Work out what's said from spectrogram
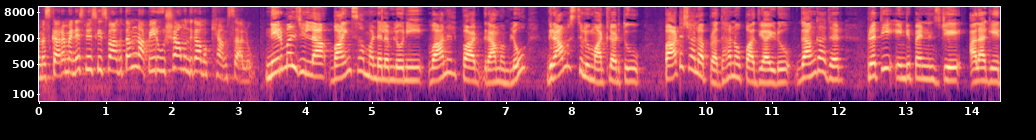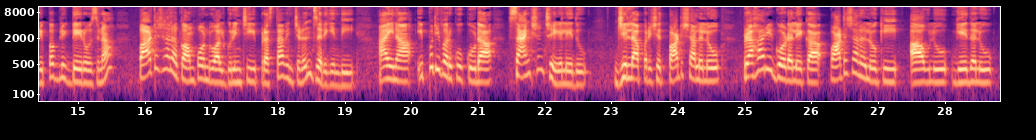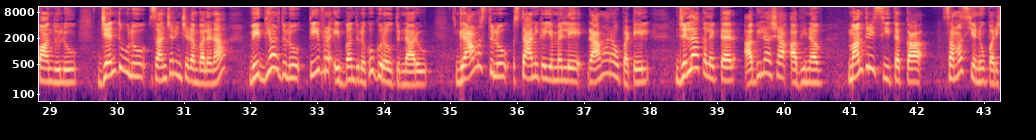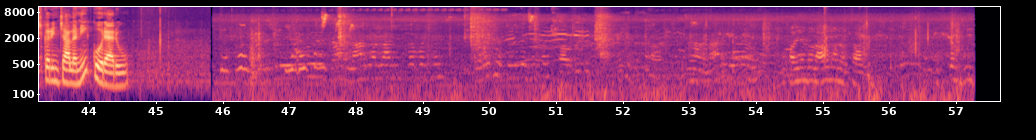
నమస్కారం. ఎన్ఎస్ న్యూస్కి స్వాగతం. నా పేరు ఉషా. ముందుగా ముఖ్యాంశాలు. నిర్మల్ జిల్లా బాయిన్సా మండలంలోని వానల్పాడ్ గ్రామంలో గ్రామస్తులు మాట్లాడుతూ పాఠశాల ప్రధానోపాధ్యాయుడు గంగాధర్ ప్రతి ఇండిపెండెన్స్ డే అలాగే రిపబ్లిక్ డే రోజున పాఠశాల కాంపౌండ్ వాల్ గురించి ప్రస్తావించడం జరిగింది. ఆయన ఇప్పటి వరకు కూడా శాంక్షన్ చేయలేదు. జిల్లా పరిషత్ పాఠశాలలో ప్రహరీ గోడ లేక పాఠశాలలోకి ఆవులు గేదెలు పందులు జంతువులు సంచరించడం వలన విద్యార్థులు తీవ్ర ఇబ్బందులకు గురవుతున్నారు. గ్రామస్తులు స్థానిక ఎమ్మెల్యే రామారావు పటేల్ జిల్లా కలెక్టర్ అభిలాష అభినవ్ మంత్రి సీతక్క సమస్యను పరిష్కరించాలని కోరారు.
